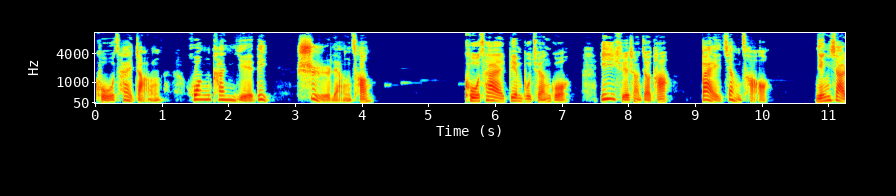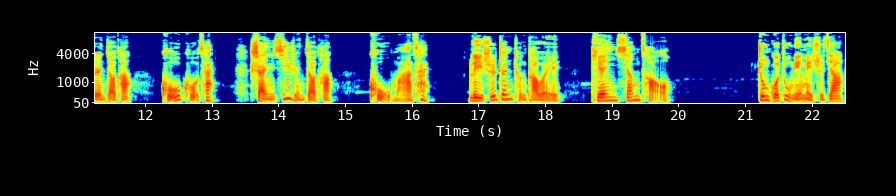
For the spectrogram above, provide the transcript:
苦菜长，荒滩野地是粮仓。”苦菜遍布全国，医学上叫它败酱草，宁夏人叫它苦苦菜，陕西人叫它苦麻菜，李时珍称它为天香草。中国著名美食家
